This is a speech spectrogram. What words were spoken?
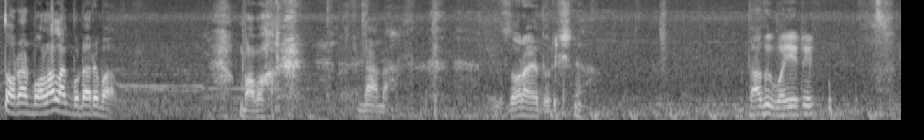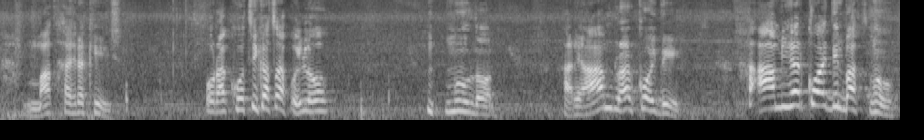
তোর আর বলা লাগবো না রে বাপ। বাবা। না না। জড়ায় ধরিস না। দাদু ভাইয়ের মাথায় রাখিস ওরা কচি কাঁচা হইল। মূলধন। আরে আমরা আর কয়দিন? আমি আর কয়দিন বাঁচবো?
